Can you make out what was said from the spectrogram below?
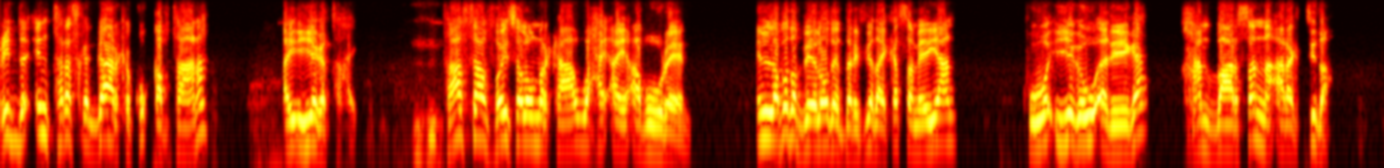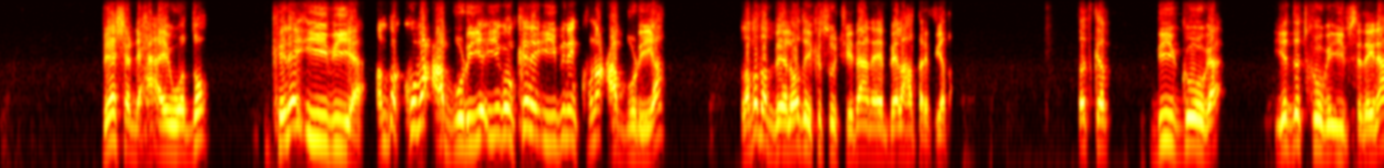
Cidda intaraska gaarka ku qabtaana ay iyaga tahay. Taasaa faysalow markaa waxa ay abuureen in labada beelood ee darifyada ay ka sameeyaan kuwa iyaga u adeega xambaarsanna aragtida. Beesha dhexe ay waddo kana iibiya. Amba kuba caburiya iyagoon kana iibinayn kuna caburiya. Labada beelood ay ka soo jeedaan ee beelaha darifyada dadka dhiigooga iyo dadkooga iibsadayna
